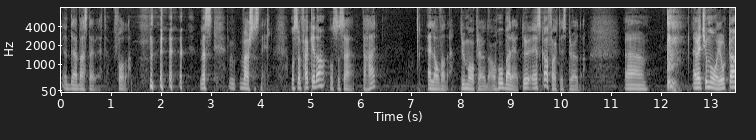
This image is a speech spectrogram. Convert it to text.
det er beste jeg vet. Få det. Hvis, vær så snill. Og så fikk jeg det, og så sa jeg det her, jeg lover det. Du må prøve det. Og hun bare du, jeg skal faktisk prøve det. Uh, jeg vet ikke om hun har gjort det,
